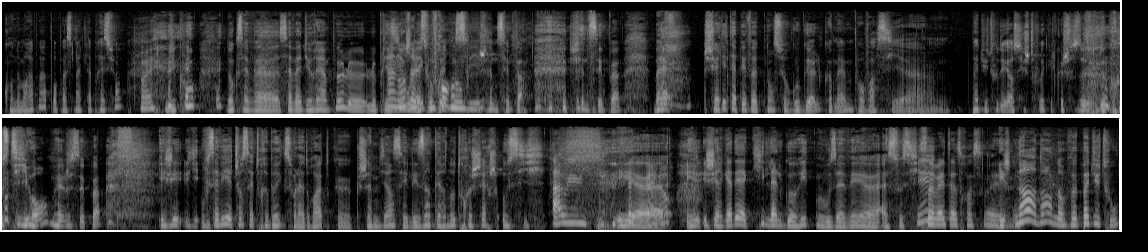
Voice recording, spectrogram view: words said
qu'on nommera pas pour pas se mettre la pression. Du coup, donc ça va, ça va durer un peu le, ah plaisir ou la souffrance. Je ne sais pas. je ne sais pas. Bah, je suis allée taper votre nom sur Google quand même pour voir si. Euh, pas du tout d'ailleurs si je trouvais quelque chose de, de croustillant, mais je ne sais pas. Et vous savez, il y a toujours cette rubrique sur la droite que, j'aime bien, c'est les internautes recherchent aussi. Ah oui, oui. Et, euh, j'ai regardé à qui l'algorithme vous avez euh, associé. Ça va être atroce. non, non, non, pas du tout.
